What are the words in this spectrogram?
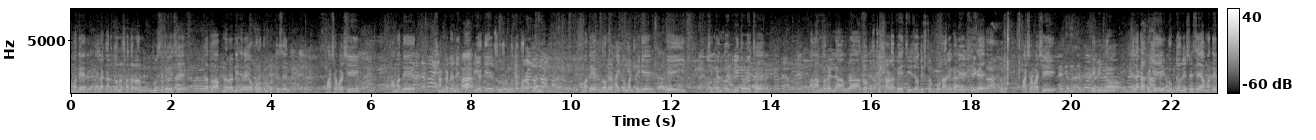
আমাদের এলাকার জনসাধারণ উপস্থিত হয়েছে। তা তো আপনারা নিজেরাই অবলোকন করতেছেন। পাশাপাশি আমাদের সাংগঠনিক প্রক্রিয়াকে সুসংগত করার জন্য আমাদের দলের হাইকমান্ড থেকে এই সিদ্ধান্ত গৃহীত হয়েছে। আলহামদুলিল্লাহ আমরা যথেষ্ট সাড়া পেয়েছি, যথেষ্ট ভোটার এখানে এসেছে। পাশাপাশি বিভিন্ন এলাকা থেকে লোকজন এসেছে আমাদের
